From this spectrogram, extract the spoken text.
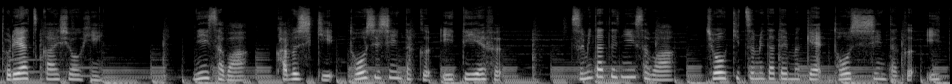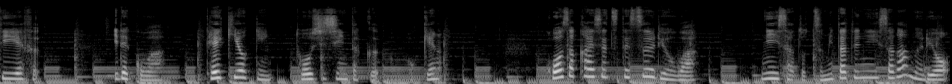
取扱い商品 NISA は株式、投資信託 ETF、積立 NISA は長期積立向け投資信託 ETF、iDeCo は定期預金、投資信託、保険。口座開設手数料は NISA と積立 NISA が無料、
